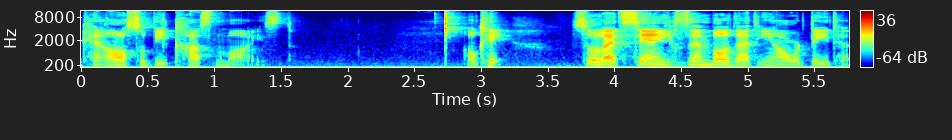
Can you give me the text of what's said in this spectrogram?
can also be customized. Okay, so let's see an example that in our data.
